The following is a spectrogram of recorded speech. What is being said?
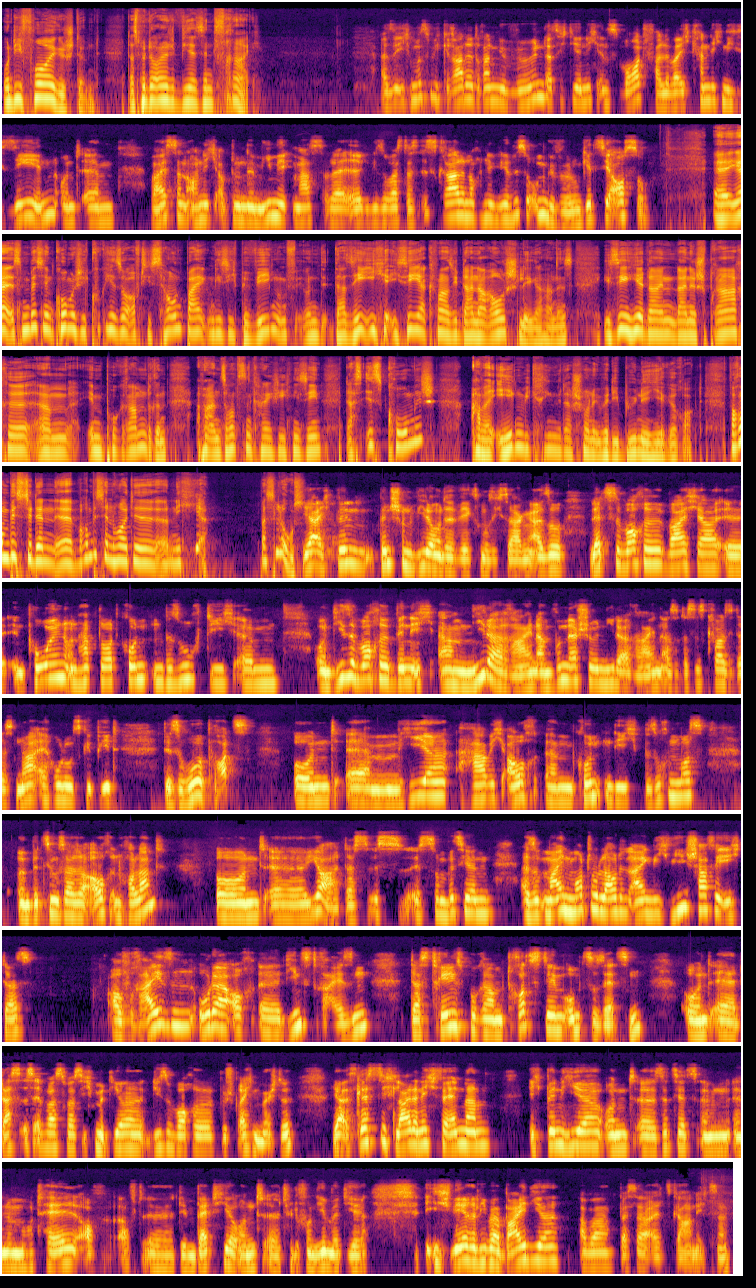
und die Folge stimmt, das bedeutet, wir sind frei. Also ich muss mich gerade dran gewöhnen, dass ich dir nicht ins Wort falle, weil ich kann dich nicht sehen und ähm, weiß dann auch nicht, ob du eine Mimik machst oder irgendwie sowas. Das ist gerade noch eine gewisse Umgewöhnung. Geht's dir auch so? Äh, ja, ist ein bisschen komisch. Ich gucke hier so auf die Soundbalken, die sich bewegen und, und da sehe ich, ich sehe ja quasi deine Ausschläge, Hannes. Ich sehe hier dein, deine Sprache ähm, im Programm drin, aber ansonsten kann ich dich nicht sehen. Das ist komisch, aber irgendwie kriegen wir das schon über die Bühne hier gerockt. Warum bist du denn, äh, warum bist du denn heute äh, nicht hier? Was ist los? Ja, ich bin, bin schon wieder unterwegs, muss ich sagen. Also letzte Woche war ich ja äh, in Polen und habe dort Kunden besucht, die ich ähm, und diese Woche bin ich am Niederrhein, am wunderschönen Niederrhein. Also das ist quasi das Naherholungsgebiet des Ruhrpots. Und ähm, hier habe ich auch ähm, Kunden, die ich besuchen muss, und beziehungsweise auch in Holland. Und äh, ja, das ist, ist so ein bisschen, also mein Motto lautet eigentlich, wie schaffe ich das, auf Reisen oder auch äh, Dienstreisen das Trainingsprogramm trotzdem umzusetzen. Und äh, das ist etwas, was ich mit dir diese Woche besprechen möchte. Ja, es lässt sich leider nicht verändern. Ich bin hier und äh, sitze jetzt in, in einem Hotel auf, auf äh, dem Bett hier und äh, telefoniere mit dir. Ich wäre lieber bei dir, aber besser als gar nichts. Ne?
